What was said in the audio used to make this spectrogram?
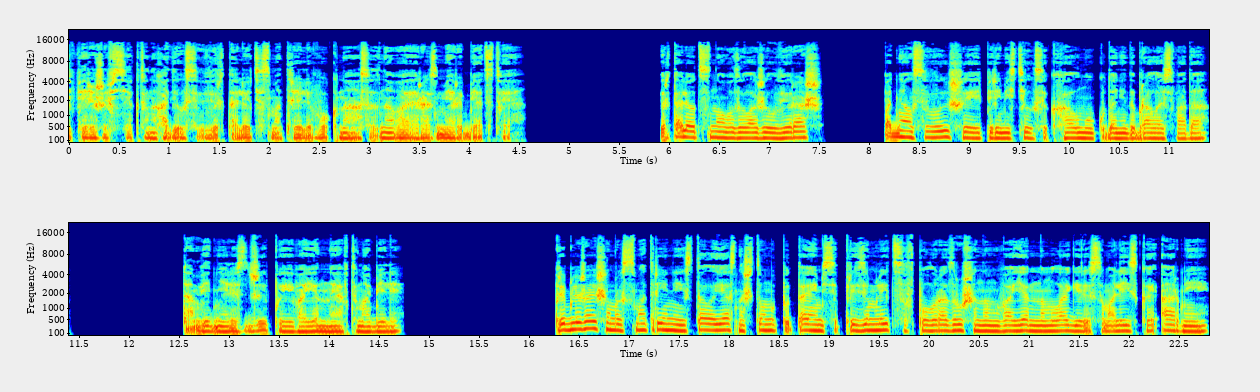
Теперь уже все, кто находился в вертолете, смотрели в окна, осознавая размеры бедствия. Вертолет снова заложил вираж, поднялся выше и переместился к холму, куда не добралась вода. Там виднелись джипы и военные автомобили. При ближайшем рассмотрении стало ясно, что мы пытаемся приземлиться в полуразрушенном военном лагере сомалийской армии.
